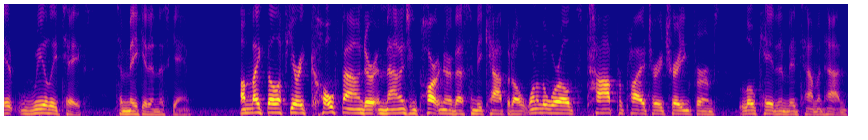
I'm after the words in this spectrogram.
it really takes to make it in this game. I'm Mike Bellafiore, co founder and managing partner of SMB Capital, one of the world's top proprietary trading firms located in Midtown Manhattan.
